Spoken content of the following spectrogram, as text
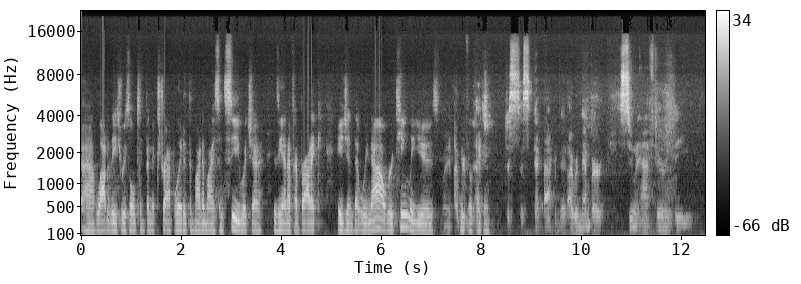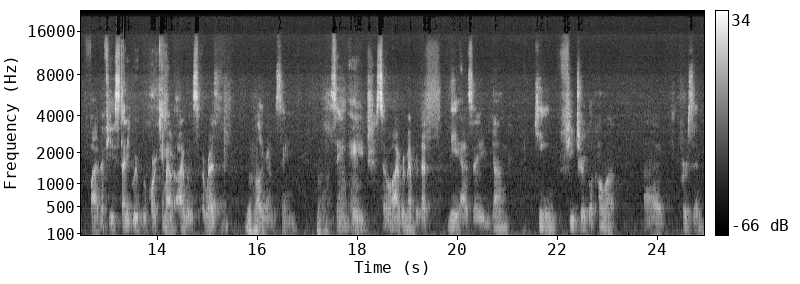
uh, a lot of these results have been extrapolated to mitomycin C, which uh, is the antifibrotic agent that we now routinely use. Right. I re- actually, just a step back a bit. I remember soon after the 5FU study group report came out, I was a resident, mm-hmm. probably around the same mm-hmm. same age. So I remember that me as a young, keen future glaucoma uh, person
